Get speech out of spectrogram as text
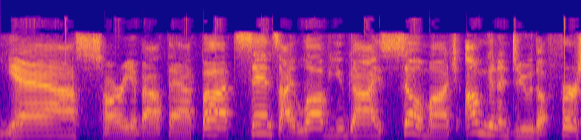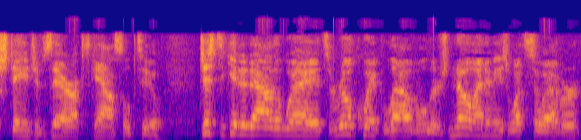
yeah, sorry about that, but since I love you guys so much, I'm gonna do the first stage of Zarok's Castle too. Just to get it out of the way, it's a real quick level, there's no enemies whatsoever,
